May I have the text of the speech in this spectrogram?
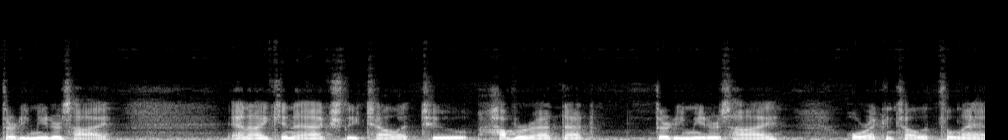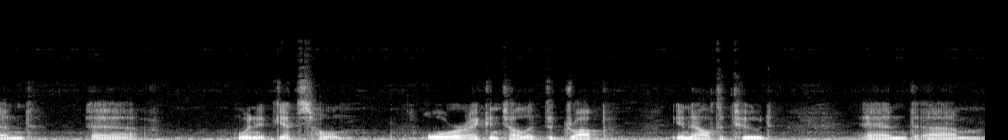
30 meters high. And I can actually tell it to hover at that 30 meters high, or I can tell it to land uh, when it gets home. Or I can tell it to drop in altitude and um,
